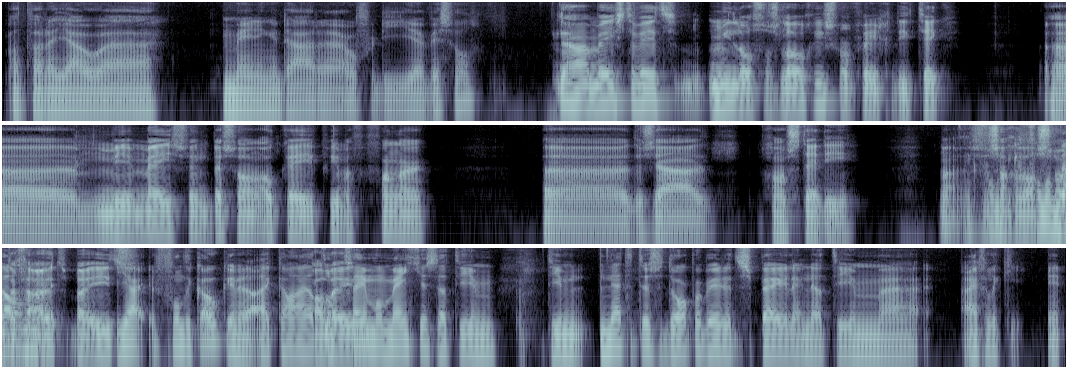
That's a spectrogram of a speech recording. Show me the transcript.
Wat waren jouw uh, meningen daar uh, over die uh, wissel? Ja, Mees de Wit, Milos was logisch vanwege die tik. Uh, Mees vind ik best wel een oké, okay, prima vervanger. Uh, dus ja, gewoon steady. Maar ik zag er wel slordig uit bij iets. Ja, vond ik ook inderdaad. Hij had Alleen... twee momentjes dat hij hem, die hem net ertussendoor probeerde te spelen. En dat hij hem uh, eigenlijk in,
